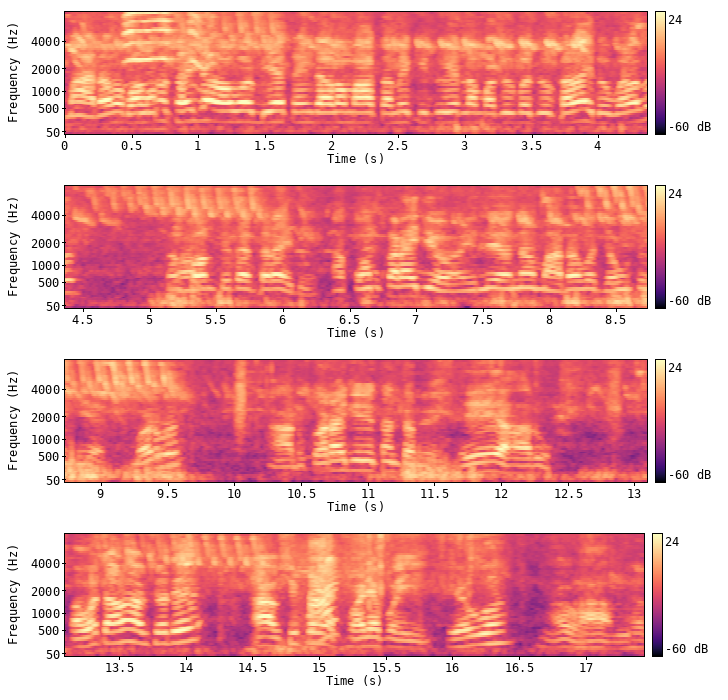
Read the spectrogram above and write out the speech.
મારા કોમ તો થઈ જાવ હવે બે ત્રણ દાડોમાં તમે કીધું એટલે મજૂર બધું કરાવી દો બરાબર. કોમ તે કરાવી દો આ કોમ કરાવી દો એટલે અને મારા હવે જવું તો ગયા બરાબર? સારું કરાવી દેજો તને તમે. એ સારું હવે ચાલો આવશો તે? આવશે પણ અઠવાડિયા પછી. એવું હા? હા.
